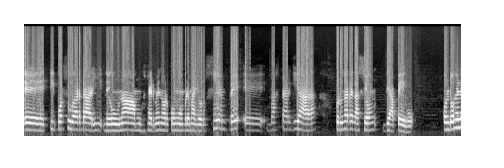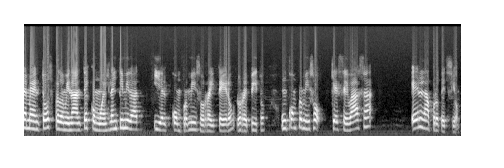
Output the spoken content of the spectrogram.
eh, tipo sugar daddy de una mujer menor con un hombre mayor siempre eh, va a estar guiada por una relación de apego, con dos elementos predominantes como es la intimidad y el compromiso, reitero, lo repito, un compromiso que se basa en la protección,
